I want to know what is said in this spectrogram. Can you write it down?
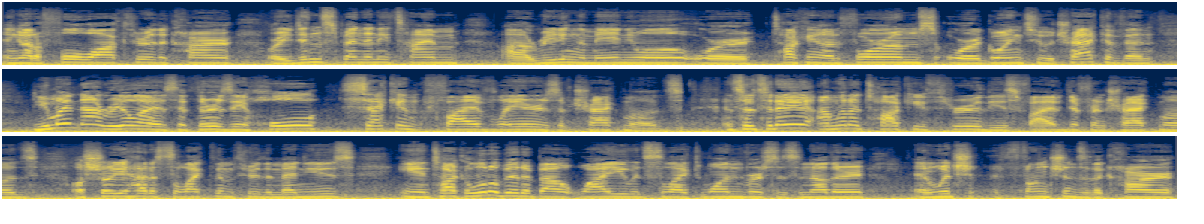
and got a full walkthrough of the car, or you didn't spend any time uh, reading the manual or talking on forums or going to a track event, you might not realize that there's a whole second five layers of track modes. And so today I'm gonna talk you through these five different track modes. I'll show you how to select them through the menus and talk a little bit about why you would select one versus another and which functions of the car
